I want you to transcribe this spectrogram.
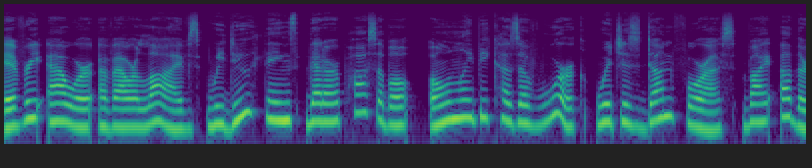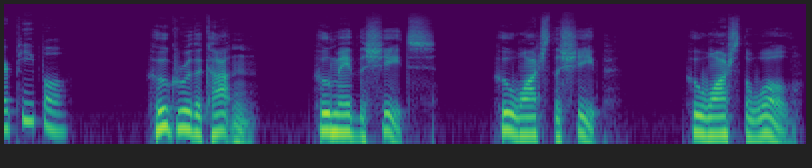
Every hour of our lives we do things that are possible only because of work which is done for us by other people. Who grew the cotton? Who made the sheets? Who watched the sheep? Who washed the wool?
